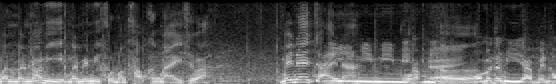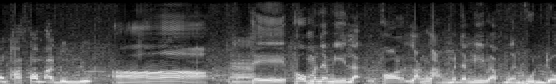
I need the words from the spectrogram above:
มันมันไม่มีมันไม่มีคนบังคับข้างในใช่ป่ะไม่แน่ใจมีนะมีมีมีครับมีเออเพราะมันจะมีอย่างเป็นของคัสตอมอาดุลอยู่อ๋ออ่าเท่เพราะมันจะมีละพอหลังๆ มันจะมีแบบเหมือนหุ่นโดร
